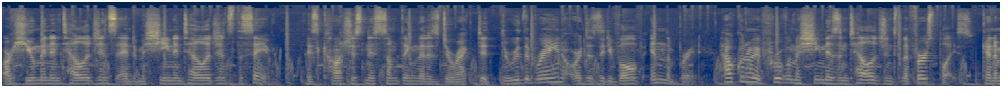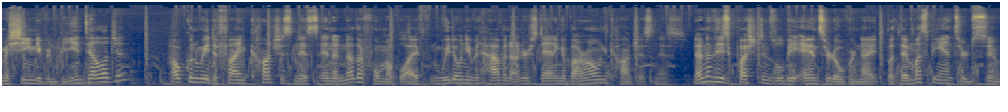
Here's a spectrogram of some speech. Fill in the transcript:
Are human intelligence and machine intelligence the same? Is consciousness something that is directed through the brain or does it evolve in the brain? How can we prove a machine is intelligent in the first place? Can a machine even be intelligent? How can we define consciousness in another form of life when we don't even have an understanding of our own consciousness? None of these questions will be answered overnight, but they must be answered soon.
